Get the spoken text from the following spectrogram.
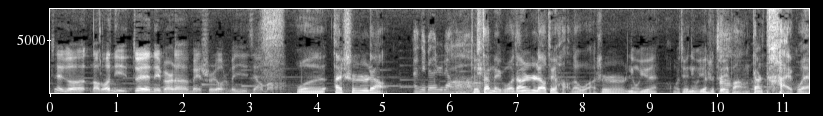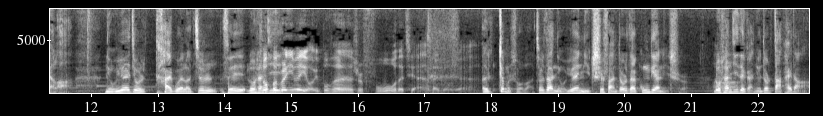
这个老罗，你对那边的美食有什么印象吗？我爱吃日料，哎，那边的日料很好对，在美国，当然日料最好的我是纽约，我觉得纽约是最棒但是太贵了。纽约就是太贵了，就是所以洛杉矶会不会，因为有一部分是服务的钱在纽约？呃，这么说吧，就是在纽约你吃饭都是在宫殿里吃，洛杉矶的感觉都是大排档，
